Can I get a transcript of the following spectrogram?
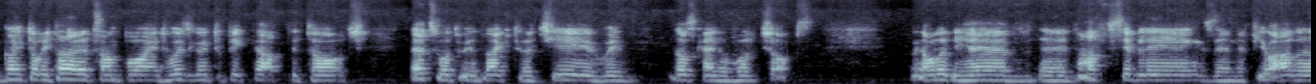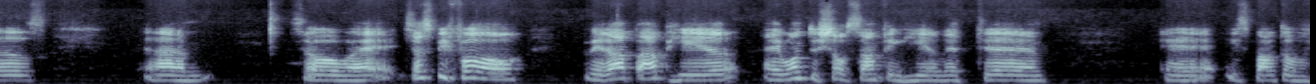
going to retire at some point who is going to pick up the torch? That's what we'd like to achieve with those kind of workshops. We already have the Duff siblings and a few others. Um, so uh, just before we wrap up here, I want to show something here that uh, uh, is part of,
